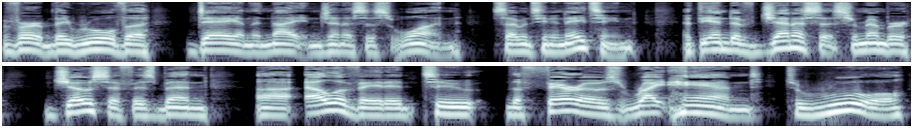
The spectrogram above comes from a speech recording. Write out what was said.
verb. They rule the day and the night in Genesis 1, 17 and 18. At the end of Genesis, remember, Joseph has been uh, elevated to the Pharaoh's right hand to rule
